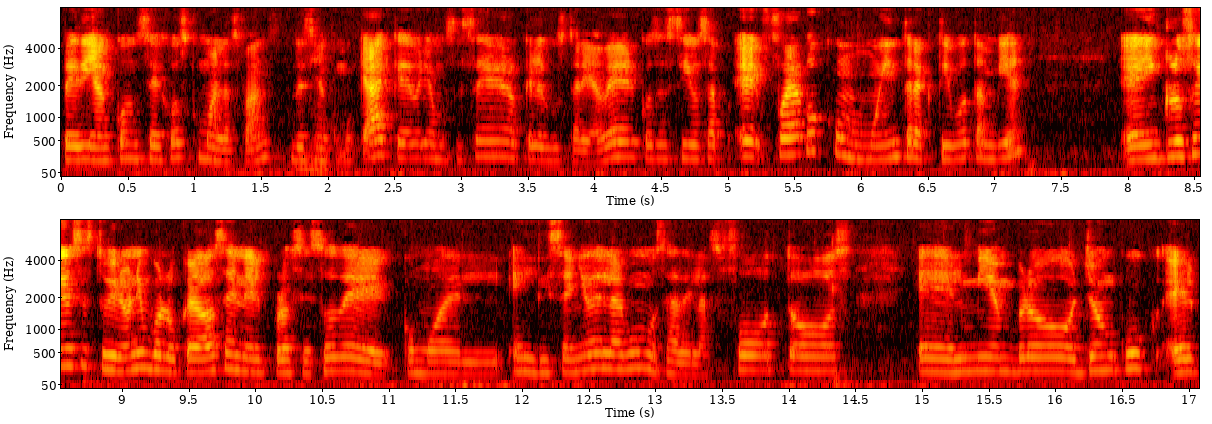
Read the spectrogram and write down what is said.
pedían consejos como a las fans, decían como que, ah, ¿qué deberíamos hacer? o qué les gustaría ver, cosas así, o sea, eh, fue algo como muy interactivo también e incluso ellos estuvieron involucrados en el proceso de como el, el diseño del álbum, o sea, de las fotos. El miembro Jungkook, él,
